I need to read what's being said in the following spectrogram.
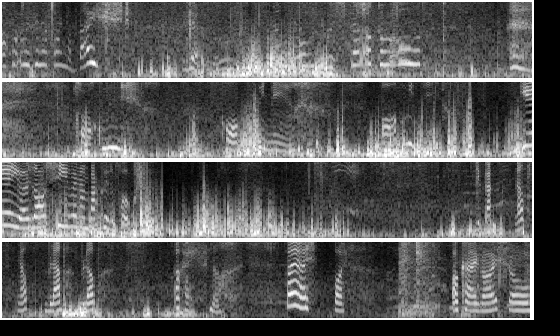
I thought we were going to find a beast. Get out the road. Car coming there. Car coming there. Car coming there. Yeah, guys, I'll see you when I'm back with the folks. You back? Nope, nope. Blub, blub. Okay, no. But anyways, bye. Okay, guys, so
